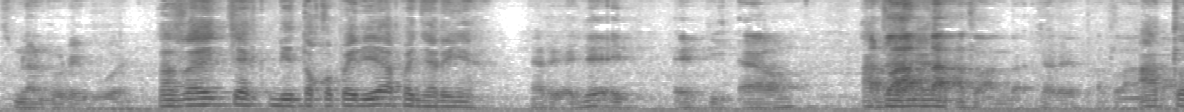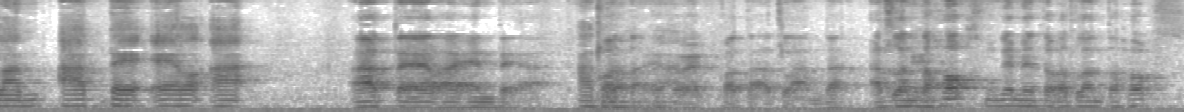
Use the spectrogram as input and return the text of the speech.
90 ribuan. langsung aja cek di Tokopedia apa nyarinya Cari aja ATL Atlanta, Atlanta, cari Atlanta. Atlant A T L A A T L A N T A. Kota Atlanta. kota Atlanta. Atlanta Hawks mungkin atau Atlanta Hawks.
